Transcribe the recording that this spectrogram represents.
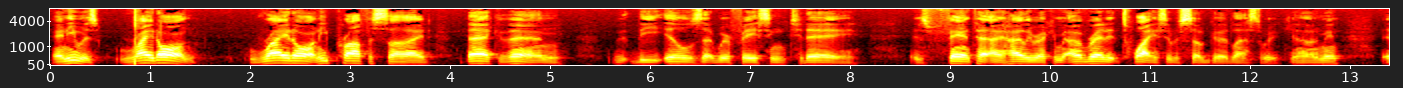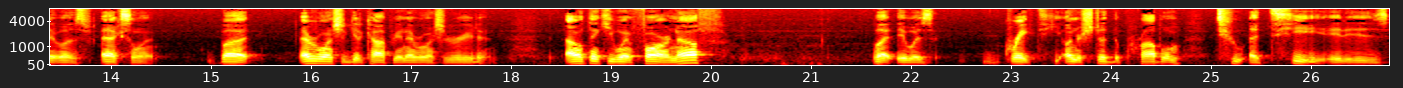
And he was right on, right on. He prophesied back then the ills that we're facing today is fantastic. I highly recommend. I read it twice. It was so good last week. You know what I mean? It was excellent. But everyone should get a copy and everyone should read it. I don't think he went far enough, but it was great. He understood the problem to a T. It is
